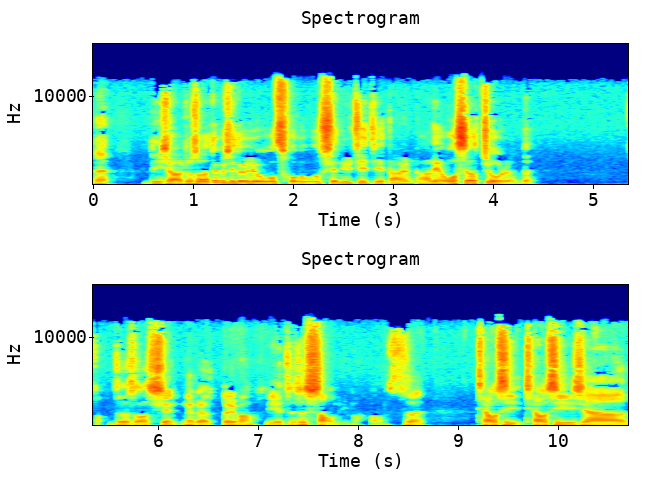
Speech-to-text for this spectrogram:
那。李逍遥就说：“对不起，对不起，我错了，我仙女姐姐大人大量，我是要救人的。”哦，这时候仙那个对方也只是少女嘛，哦，虽然调戏调戏一下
